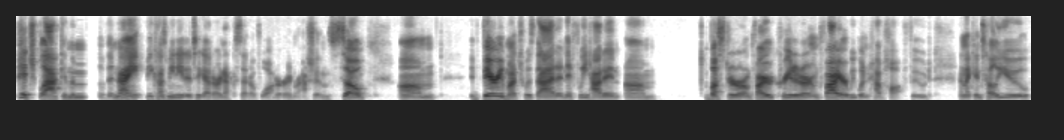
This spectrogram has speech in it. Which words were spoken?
Pitch black in the middle of the night because we needed to get our next set of water and rations. So, um, it very much was that. And if we hadn't um, busted our own fire, created our own fire, we wouldn't have hot food. And I can tell you,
